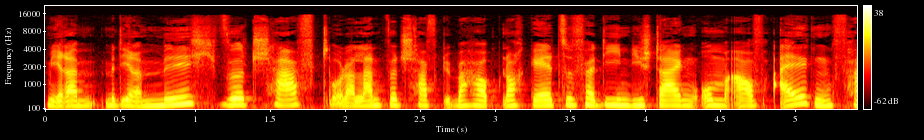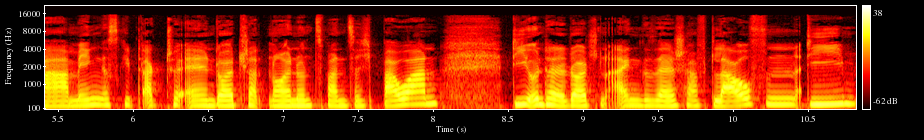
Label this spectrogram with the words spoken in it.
mit ihrer, mit ihrer Milchwirtschaft oder Landwirtschaft überhaupt noch Geld zu verdienen, die steigen um auf Algenfarming. Es gibt aktuell in Deutschland 29 Bauern, die unter der Deutschen Algengesellschaft laufen, die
